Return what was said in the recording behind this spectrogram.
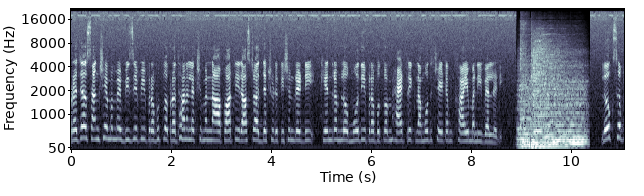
ప్రజా సంక్షేమమే బీజేపీ ప్రభుత్వ ప్రధాన లక్ష్యమన్న ఆ పార్టీ రాష్ట్ర అధ్యక్షుడు కిషన్ రెడ్డి కేంద్రంలో మోదీ ప్రభుత్వం హ్యాట్రిక్ నమోదు చేయటం ఖాయమని వెల్లడి. లోక్సభ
